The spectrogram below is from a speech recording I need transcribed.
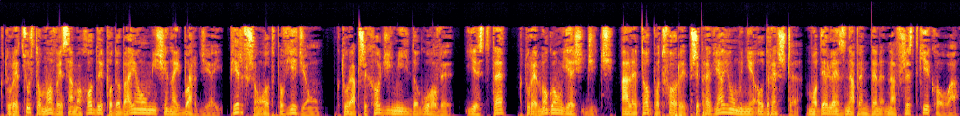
które customowe samochody podobają mi się najbardziej. Pierwszą odpowiedzią, która przychodzi mi do głowy, jest te, które mogą jeździć, ale to potwory przyprawiają mnie o dreszcze. Modele z napędem na wszystkie koła,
